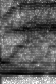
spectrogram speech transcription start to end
Norway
